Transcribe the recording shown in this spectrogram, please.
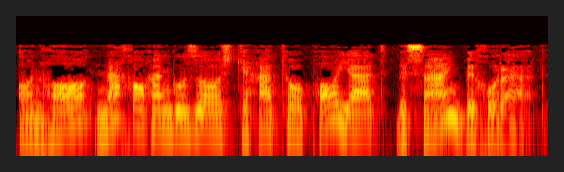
آنها نخواهند گذاشت که حتی پایت به سنگ بخورد.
